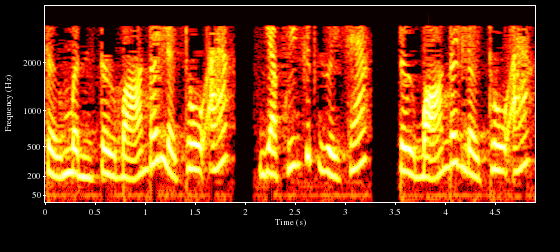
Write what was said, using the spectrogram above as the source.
Tự mình từ bỏ nói lời thô ác và khuyến khích người khác từ bỏ nói lời thô ác.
